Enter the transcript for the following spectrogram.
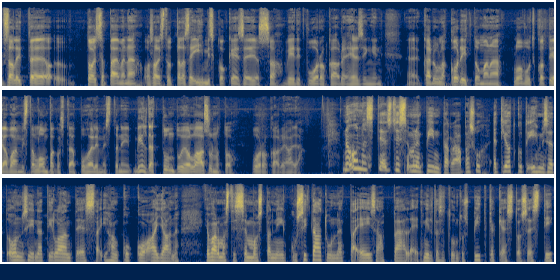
Sä olit toissapäivänä osallistut tällaiseen ihmiskokeeseen, jossa vietit vuorokauden Helsingin kadulla kodittomana, luovut kotiavaimista, lompakosta ja puhelimesta, niin miltä tuntui olla asunnoton vuorokauden ajan? No onhan se tietysti semmoinen pintaraapasu, että jotkut ihmiset on siinä tilanteessa ihan koko ajan ja varmasti semmoista niin kuin sitä tunnetta ei saa päälle, että miltä se tuntuisi pitkäkestoisesti.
